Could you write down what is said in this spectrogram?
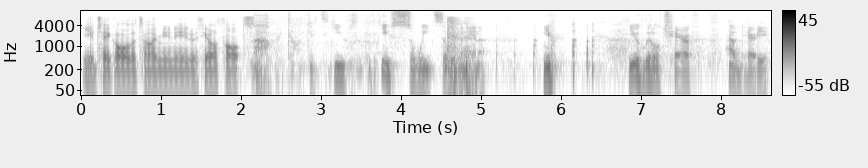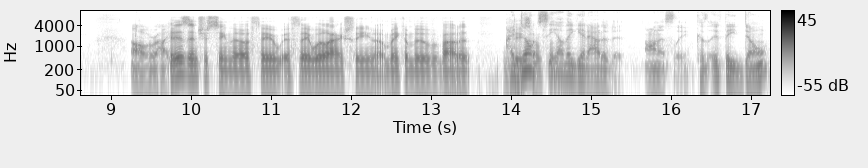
You take all the time you need with your thoughts. oh my god, you you sweet silly banana, you you little cherub. How dare you? All right. It is interesting though if they if they will actually you know make a move about it. I do don't see how they get out of it, honestly. Because if they don't,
